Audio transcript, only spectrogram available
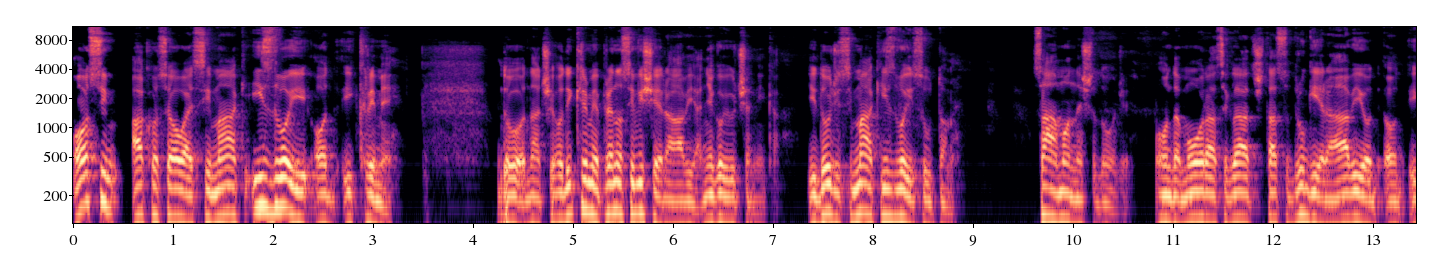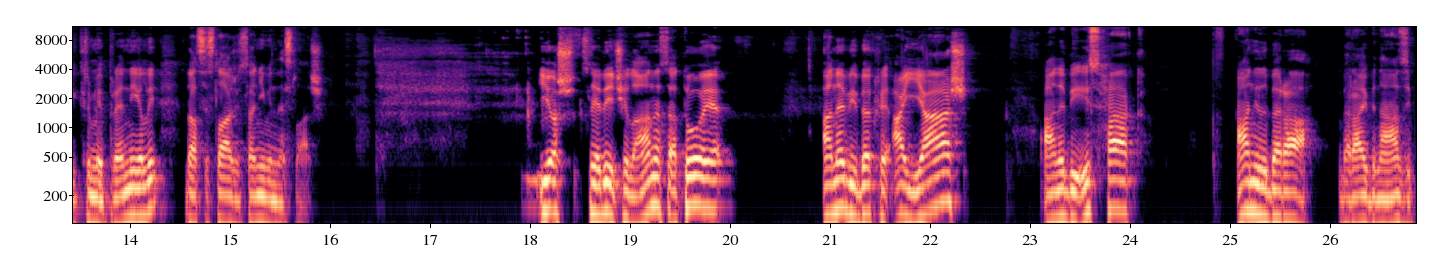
Osim ako se ovaj Simak izdvoji od Ikrime. Do, znači, od Ikrime prenosi više ravija, njegovi učenika. I dođe Simak, izdvoji se u tome sam on nešto dođe. Onda mora se gledati šta su drugi ravi od, od ikrime prenijeli, da se slaže sa njimi ne slaže. Još sljedeći lanas, a to je a ne bi bekre ajaš, a ne bi ishak, anil bera, bera ibn azib.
